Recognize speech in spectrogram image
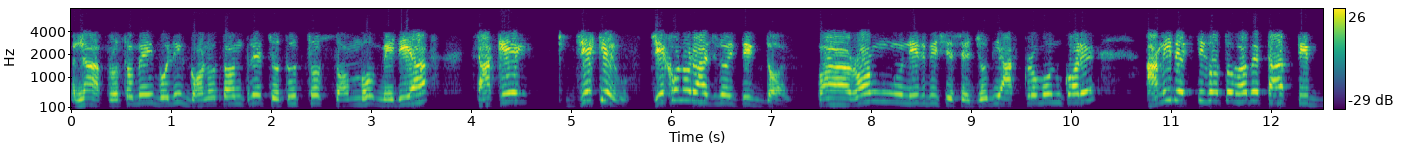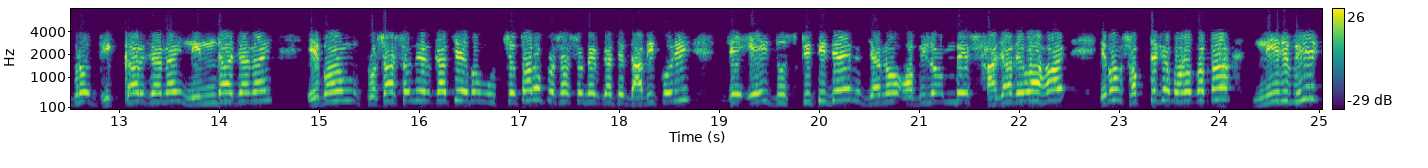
না, প্রথমেই বলি গণতন্ত্রের চতুর্থ স্তম্ভ মিডিয়া, তাকে যে কেউ, যে কোনো রাজনৈতিক দল বা রং নির্বিশেষে যদি আক্রমণ করে, আমি ব্যক্তিগতভাবে তার তীব্র ধিক্কার জানাই, নিন্দা জানাই এবং প্রশাসনের কাছে এবং উচ্চতর প্রশাসনের কাছে দাবি করি যে এই দুষ্কৃতীদের যেন অবিলম্বে সাজা দেওয়া হয় এবং সব থেকে বড় কথা, নির্ভীক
